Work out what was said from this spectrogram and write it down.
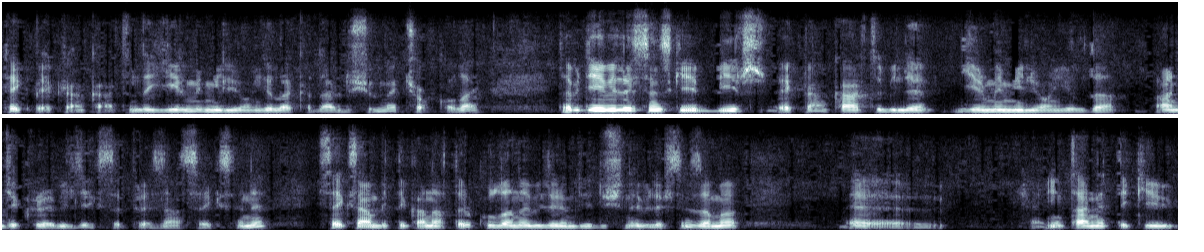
tek bir ekran kartında 20 milyon yıla kadar düşürmek çok kolay. Tabi diyebilirsiniz ki bir ekran kartı bile 20 milyon yılda ancak kırabilecekse Presence 80'i 80 bitlik anahtarı kullanabilirim diye düşünebilirsiniz ama e, internetteki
